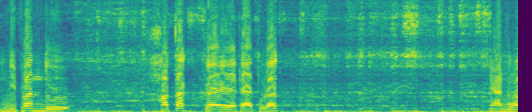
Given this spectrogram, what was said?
නිපන්දු හතක් එයට ඇතුළත් යනුව.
